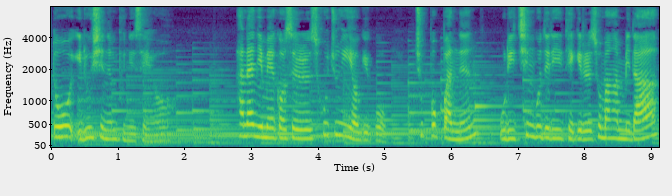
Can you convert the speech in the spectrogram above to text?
또 이루시는 분이세요. 하나님의 것을 소중히 여기고 축복받는 우리 친구들이 되기를 소망합니다.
